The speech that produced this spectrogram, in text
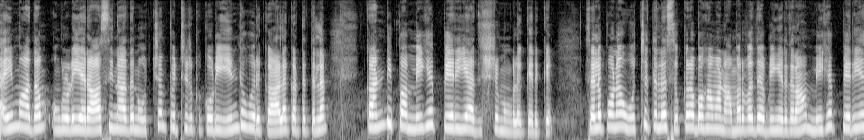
தை மாதம் உங்களுடைய ராசிநாதன் உச்சம் பெற்றிருக்கக்கூடிய இந்த ஒரு காலகட்டத்தில் கண்டிப்பாக மிகப்பெரிய அதிர்ஷ்டம் உங்களுக்கு இருக்குது சொல்லப்போனால் உச்சத்தில் சுக்கர பகவான் அமர்வது அப்படிங்கிறதெல்லாம் மிகப்பெரிய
